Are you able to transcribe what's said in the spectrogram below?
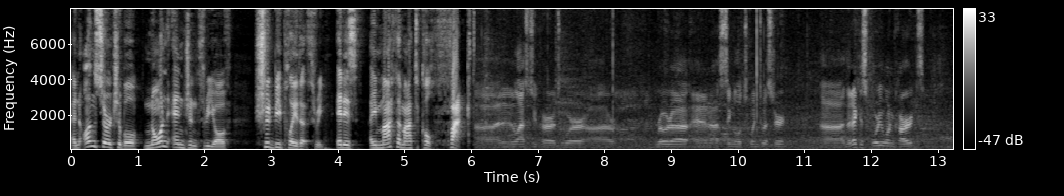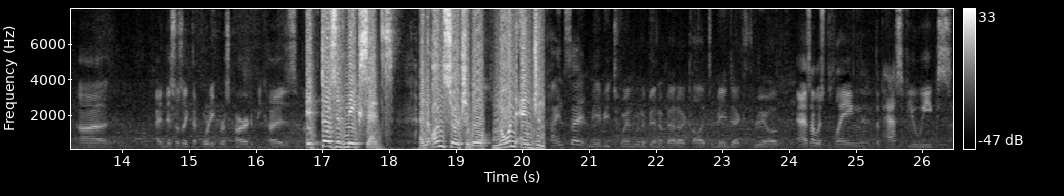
An unsearchable, non-engine 3 of should be played at 3. It is a mathematical fact. Uh, and then the last two cards were uh, Rhoda and a single Twin Twister. Uh, the deck is 41 cards, uh, and this was like the 41st card because It doesn't make sense. An unsearchable, non-engine Hindsight, maybe Twin would have been a better card to main deck three of. as I was playing the past few weeks,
